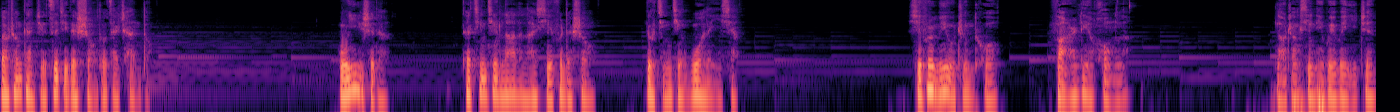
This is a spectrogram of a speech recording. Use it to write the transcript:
老张感觉自己的手都在颤抖，无意识的。他轻轻拉了拉媳妇儿的手，又紧紧握了一下。媳妇儿没有挣脱，反而脸红了。老张心里微微一震，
